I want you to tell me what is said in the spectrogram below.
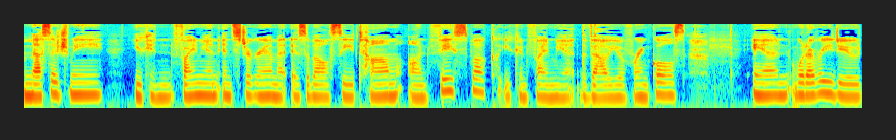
message me. You can find me on Instagram at Isabel C. Tom on Facebook. You can find me at The Value of Wrinkles. And whatever you do,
